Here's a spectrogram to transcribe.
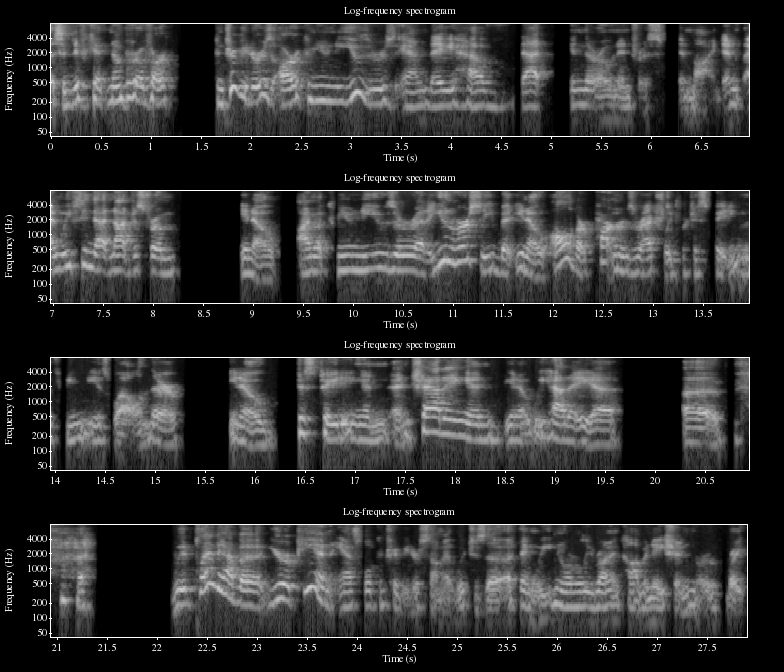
a significant number of our contributors are community users and they have that in their own interest in mind. And and we've seen that not just from you know, I'm a community user at a university, but you know, all of our partners are actually participating in the community as well, and they're, you know, participating and and chatting. And you know, we had a, uh, uh, we had planned to have a European Ansible contributor summit, which is a, a, thing we normally run in combination or right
